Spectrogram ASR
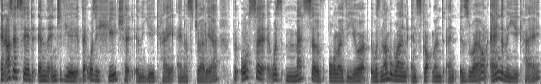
And as I said in the interview, that was a huge hit in the UK and Australia, but also it was massive all over Europe. It was number one in Scotland and Israel and in the UK,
